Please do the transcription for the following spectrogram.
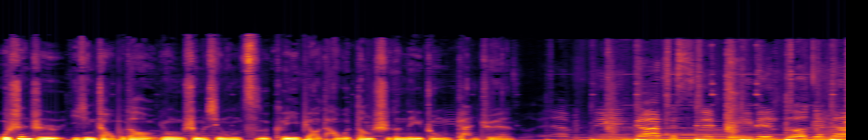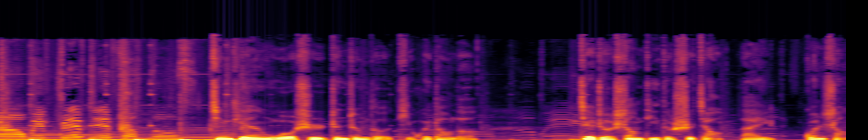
我甚至已经找不到用什么形容词可以表达我当时的那种感觉。今天我是真正的体会到了借着上帝的视角来观赏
